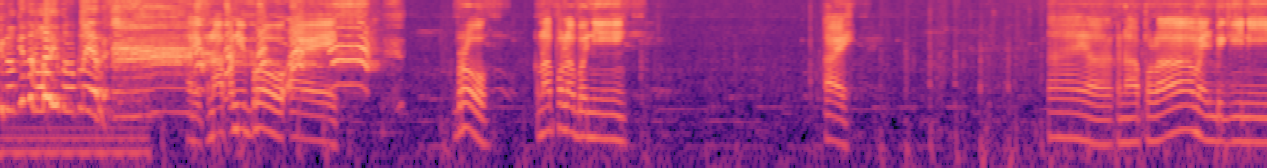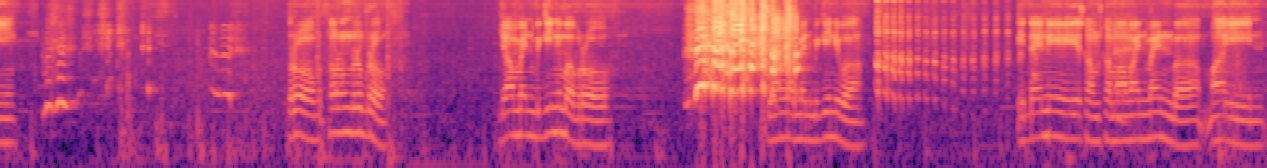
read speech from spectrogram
ini sama si pro player. Ay, kenapa nih bro? Ay, bro, kenapa lah bunyi? Ay, ay, ya, kenapa lah main begini? Bro, tolong dulu bro. Jangan main begini mbak bro. Jangan main begini mbak. Kita ini sama-sama main-main mbak, main.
